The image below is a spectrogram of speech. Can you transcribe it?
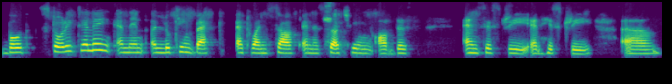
both storytelling and then a looking back at oneself and a searching of this ancestry and history um,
